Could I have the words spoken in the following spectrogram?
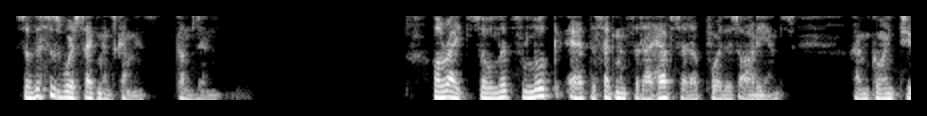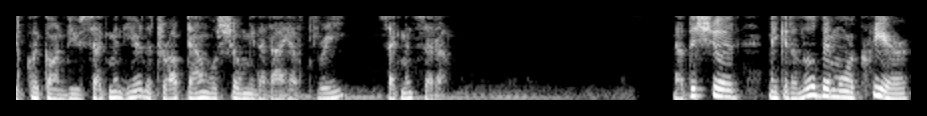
So this is where segments comes, comes in. All right, so let's look at the segments that I have set up for this audience. I'm going to click on View Segment here. The drop down will show me that I have three segments set up. Now this should make it a little bit more clear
